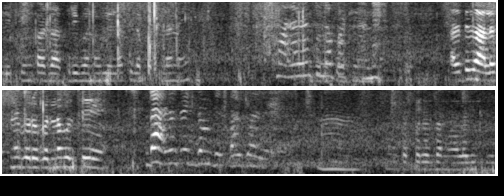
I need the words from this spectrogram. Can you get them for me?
ग्रीटिंग कार्ड रात्री बनवलेला तिला पटलं नाही. अरे ते झालंच नाही बरोबर ना बोलते. दादाचं एकदम बेकार झालं. हम्म. आता परत बनवायला घेतली.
